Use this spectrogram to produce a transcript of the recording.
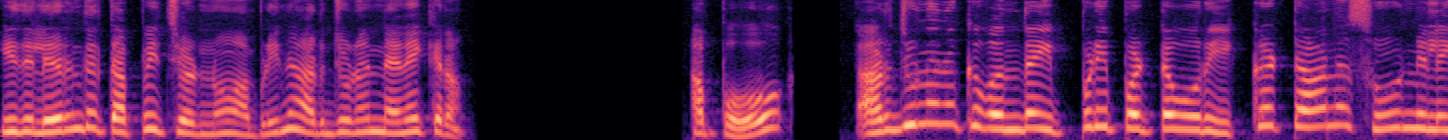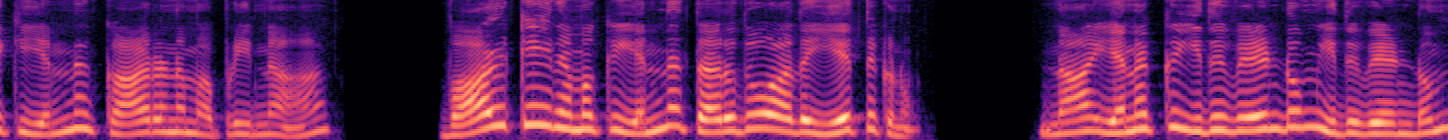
இதிலிருந்து தப்பிச்சிடணும் அப்படின்னு அர்ஜுனன் நினைக்கிறான். அப்போ அர்ஜுனனுக்கு வந்த இப்படிப்பட்ட ஒரு இக்கட்டான சூழ்நிலைக்கு என்ன காரணம் அப்படின்னா வாழ்க்கை நமக்கு என்ன தருதோ அதை ஏத்துக்கணும். நான் எனக்கு இது வேண்டும் இது வேண்டும்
